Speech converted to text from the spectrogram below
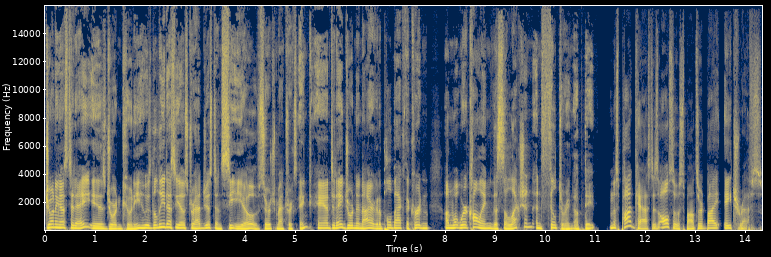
Joining us today is Jordan Koene, who is the lead SEO strategist and CEO of Searchmetrics Inc. And today, Jordan and I are going to pull back the curtain on what we're calling the selection and filtering update. And this podcast is also sponsored by Ahrefs.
